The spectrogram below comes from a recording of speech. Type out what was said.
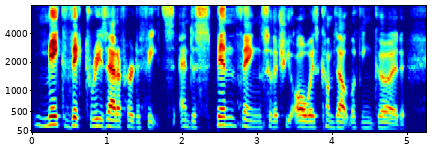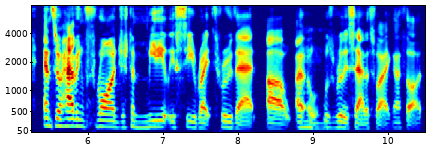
make victories out of her defeats and to spin things so that she always comes out looking good. And so having Thrawn just immediately see right through that uh, I- was really satisfying. I thought,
